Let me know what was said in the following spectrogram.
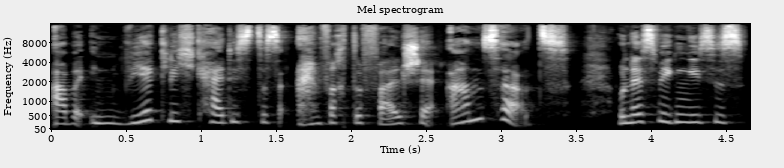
Aber in Wirklichkeit ist das einfach der falsche Ansatz. Und deswegen ist es,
